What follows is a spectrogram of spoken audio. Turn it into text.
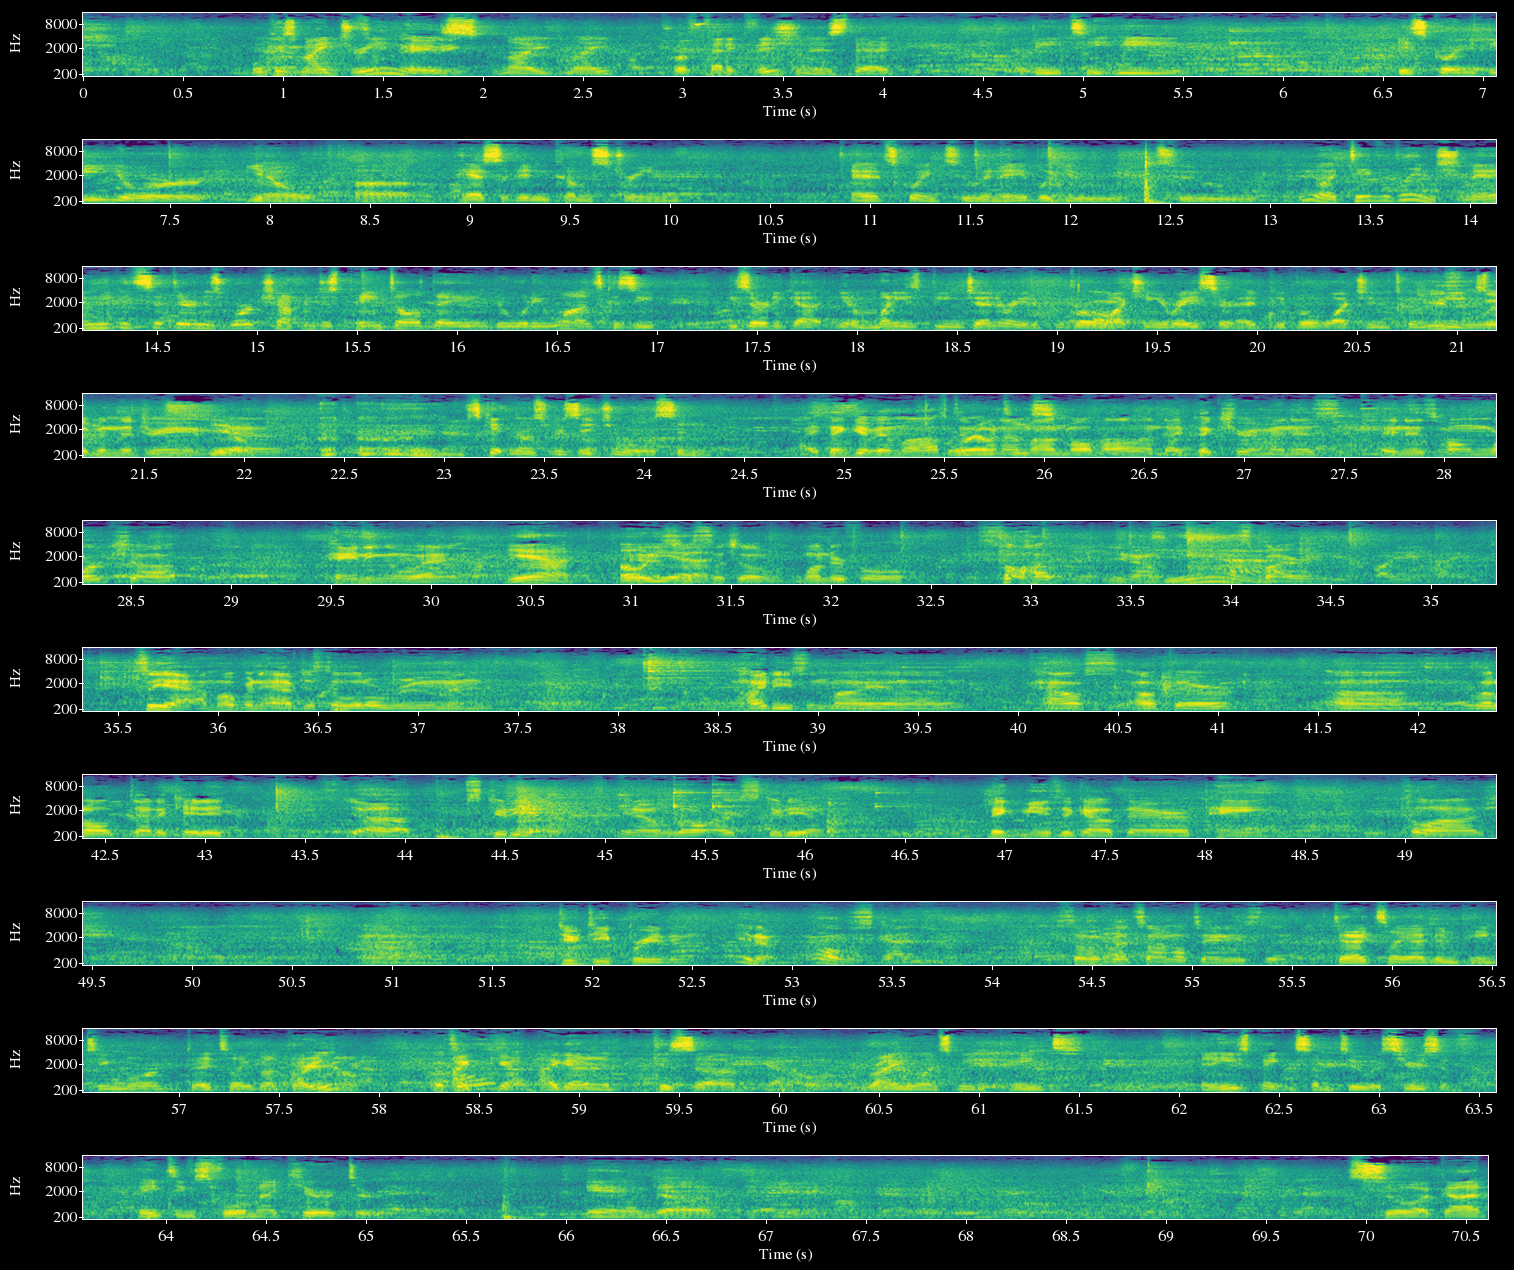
Well, because my dream is my my prophetic vision is that BTE is going to be your you know uh, passive income stream. And it's going to enable you to, you know, like David Lynch, man. He could sit there in his workshop and just paint all day and do what he wants because he, he's already got, you know, money's being generated. People are Oh. watching Eraserhead. People are watching Twin He's Peaks. living the dream. You yeah. know. He's getting those residuals and I think of him often when I'm Royalties. on Mulholland. I picture him in his in his home workshop, painting away. yeah. Oh And it's yeah. just such a wonderful thought, you know, Yeah. inspiring. So yeah, I'm hoping to have just a little room and Heidi's in my uh, house out there, uh, a little dedicated uh, studio, you know, little art studio. Make music out there, paint, collage, uh, do deep breathing, you know, all the stuff. Some of it simultaneously. Did I tell you I've been painting more? Did I tell you about that? Are you? No. That's I awesome. got I got in because uh, Ryan wants me to paint, and he's painting some too. A series of paintings for my character, and uh, so I got.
